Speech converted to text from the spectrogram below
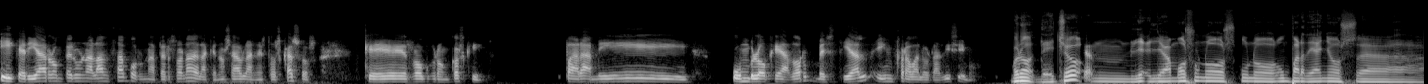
y quería romper una lanza por una persona de la que no se habla en estos casos, que es Rob Gronkowski. Para mí, un bloqueador bestial e infravaloradísimo. Bueno, de hecho, mm, lle- llevamos unos, uno- un par de años eh,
